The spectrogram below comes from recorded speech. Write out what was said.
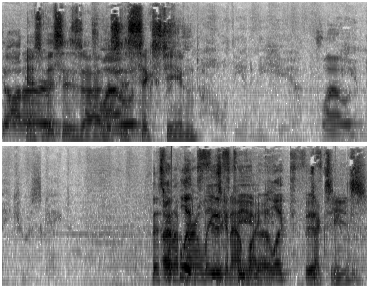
Got Yeah, so this is uh, this is sixteen. Cloud. This I one played apparently is gonna have like I liked 15. scenes.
